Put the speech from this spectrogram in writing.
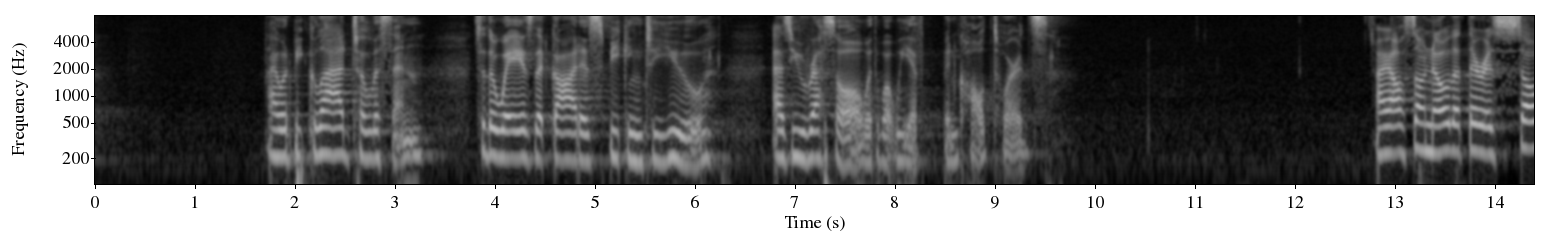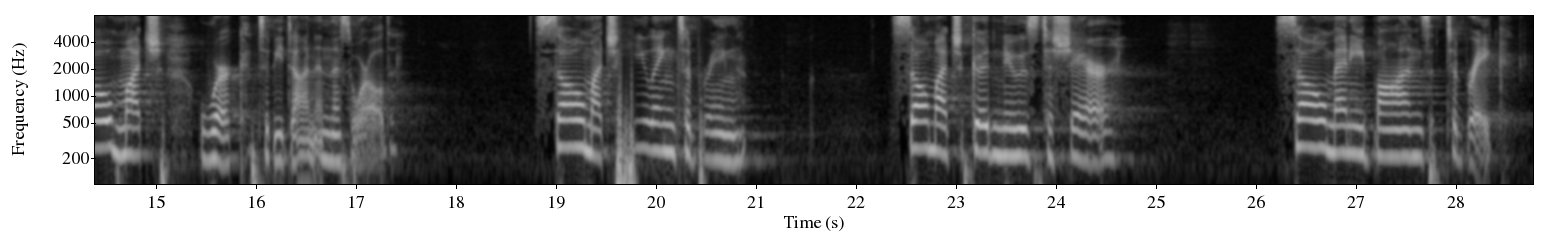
I would be glad to listen to the ways that God is speaking to you as you wrestle with what we have been called towards. I also know that there is so much work to be done in this world, so much healing to bring, so much good news to share so many bonds to break,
